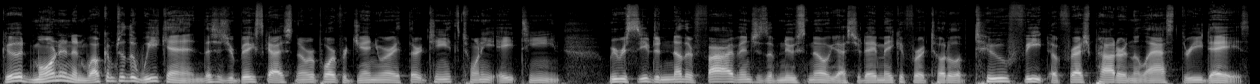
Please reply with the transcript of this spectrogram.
Good morning and welcome to the weekend. This is your Big Sky Snow Report for January 13th, 2018. We received another 5 inches of new snow yesterday, making for a total of 2 feet of fresh powder in the last 3 days.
